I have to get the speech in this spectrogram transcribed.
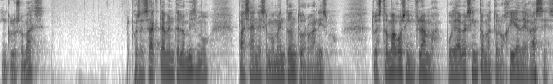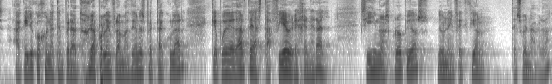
incluso más. Pues exactamente lo mismo pasa en ese momento en tu organismo. Tu estómago se inflama, puede haber sintomatología de gases, aquello coge una temperatura por la inflamación espectacular que puede darte hasta fiebre general, signos propios de una infección. ¿Te suena, verdad?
